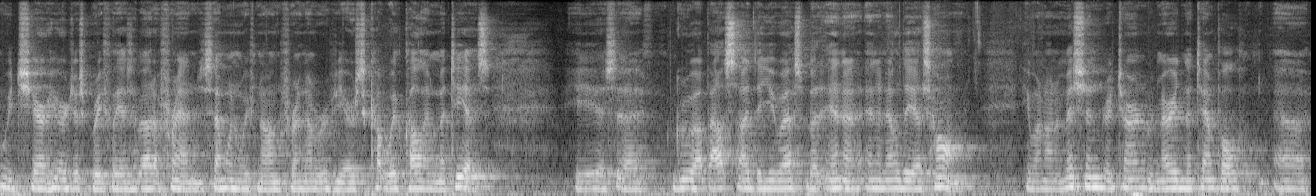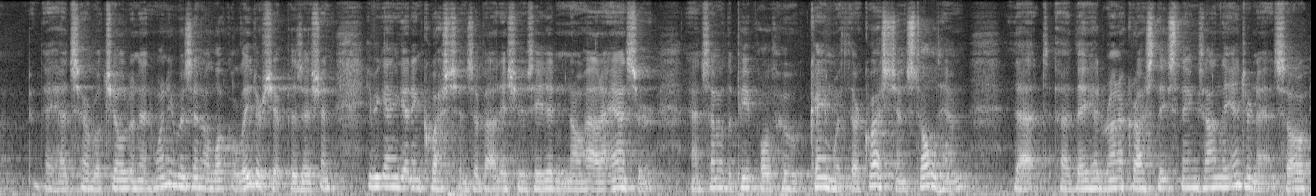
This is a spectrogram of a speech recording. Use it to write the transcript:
we'd share here just briefly is about a friend, someone we've known for a number of years. We call him Matthias. He is, uh, grew up outside the U.S., but in, a, in, an LDS home. He went on a mission, returned, was married in the temple, uh, they had several children, and when he was in a local leadership position, he began getting questions about issues he didn't know how to answer. And some of the people who came with their questions told him that uh, they had run across these things on the internet. So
